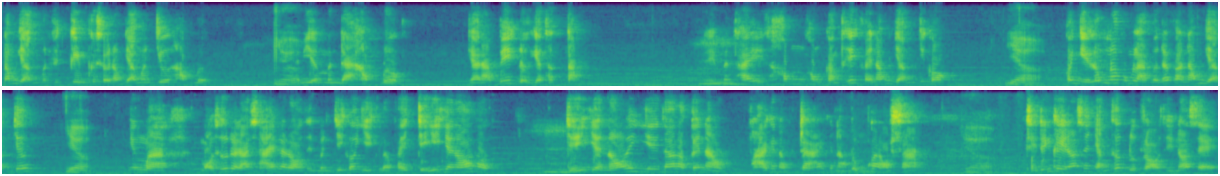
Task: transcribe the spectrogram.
nóng giận mình phải kìm cái sự nóng giận mình chưa học được. Yeah. Dạ. bây giờ mình đã học được và đã biết được và thực tập. Thì mình thấy không không cần thiết phải nóng giận với con. Dạ. Có nhiều lúc nó cũng làm mình rất là nóng giận chứ. Dạ. Nhưng mà mọi thứ đã, đã xảy ra rồi thì mình chỉ có việc là phải chỉ cho nó thôi. Ừ. chỉ và nói với nó là cái nào phải cái nào trái cái nào đúng cái nào sai. Dạ. thì đến khi nó sẽ nhận thức được rồi thì nó sẽ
